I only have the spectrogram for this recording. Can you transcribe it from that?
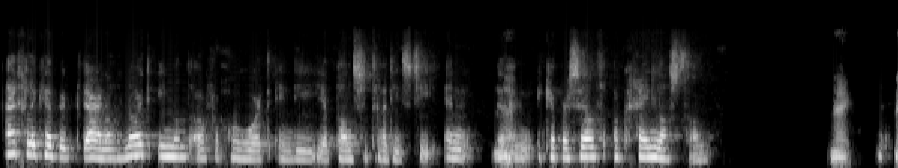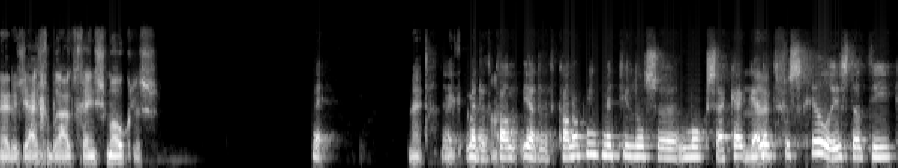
Eigenlijk heb ik daar nog nooit iemand over gehoord in die Japanse traditie. En nee. um, ik heb er zelf ook geen last van. Nee. nee, dus jij gebruikt geen smokeless? Nee. Nee. nee maar dat kan, ja, dat kan ook niet met die losse moxa. Kijk, nee. en het verschil is dat die,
